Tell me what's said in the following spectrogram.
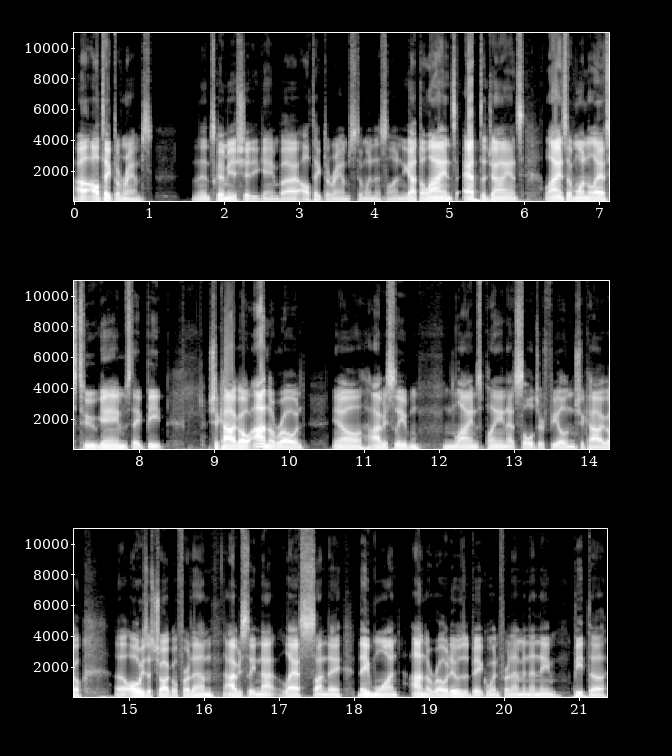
I'll, I'll take the Rams. It's going to be a shitty game, but I'll take the Rams to win this one. You got the Lions at the Giants. Lions have won the last two games. They beat Chicago on the road. You know, obviously, Lions playing at Soldier Field in Chicago. Uh, always a struggle for them. Obviously, not last Sunday. They won on the road. It was a big win for them, and then they beat the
